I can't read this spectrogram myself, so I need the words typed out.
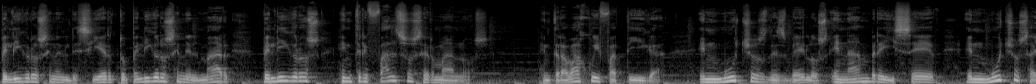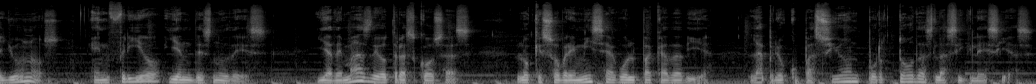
peligros en el desierto, peligros en el mar, peligros entre falsos hermanos, en trabajo y fatiga, en muchos desvelos, en hambre y sed, en muchos ayunos, en frío y en desnudez, y además de otras cosas, lo que sobre mí se agolpa cada día, la preocupación por todas las iglesias.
